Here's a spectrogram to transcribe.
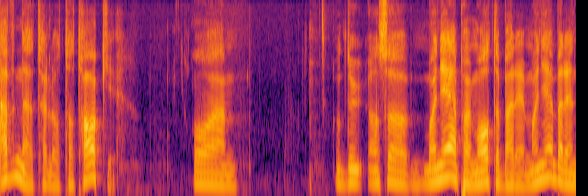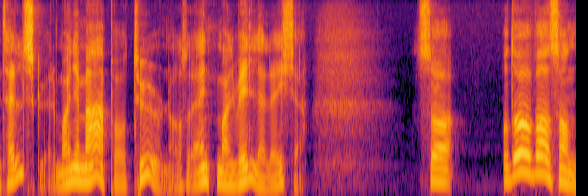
evne til å ta tak i. Og um, og du, altså, man er på en måte bare, man er bare en tilskuer. Man er med på turen, altså, enten man vil eller ikke. Så, og da var det sånn,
